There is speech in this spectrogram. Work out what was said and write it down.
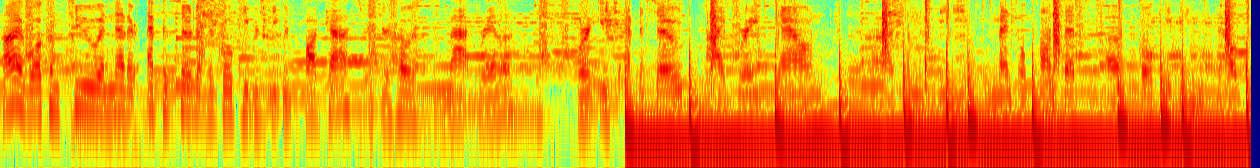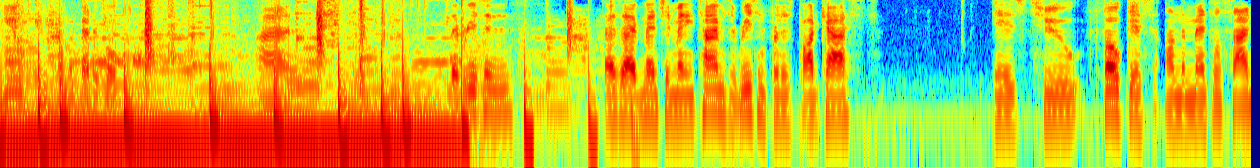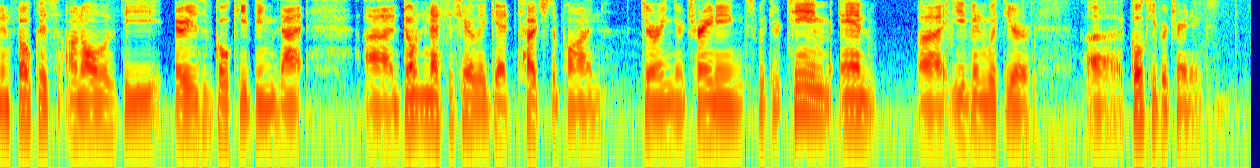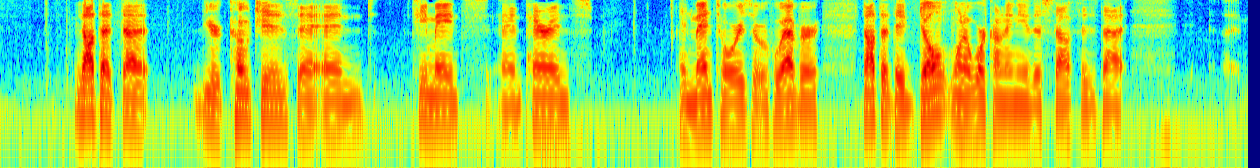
Hi, welcome to another episode of the Goalkeeper Secrets podcast with your host, Matt Rayla, where each episode I break down uh, some of the mental concepts of goalkeeping to help you become a better goalkeeper. Uh, the reason, as I've mentioned many times, the reason for this podcast is to focus on the mental side and focus on all of the areas of goalkeeping that uh, don't necessarily get touched upon during your trainings with your team and uh, even with your uh, goalkeeper trainings. Not that that your coaches and teammates and parents and mentors or whoever, not that they don't want to work on any of this stuff, is that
